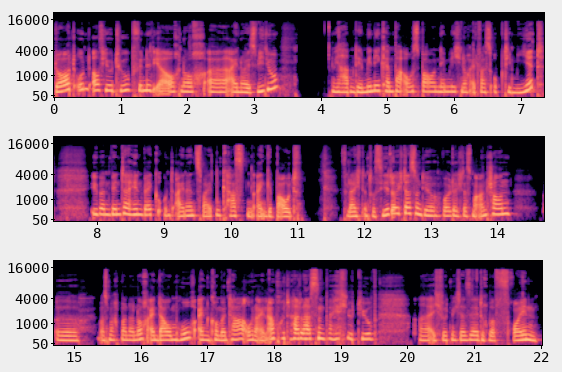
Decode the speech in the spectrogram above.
Dort und auf YouTube findet ihr auch noch äh, ein neues Video. Wir haben den Minicamper-Ausbau nämlich noch etwas optimiert über den Winter hinweg und einen zweiten Kasten eingebaut. Vielleicht interessiert euch das und ihr wollt euch das mal anschauen äh, was macht man da noch? Ein Daumen hoch, einen Kommentar oder ein Abo da lassen bei YouTube. Äh, ich würde mich da sehr drüber freuen.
